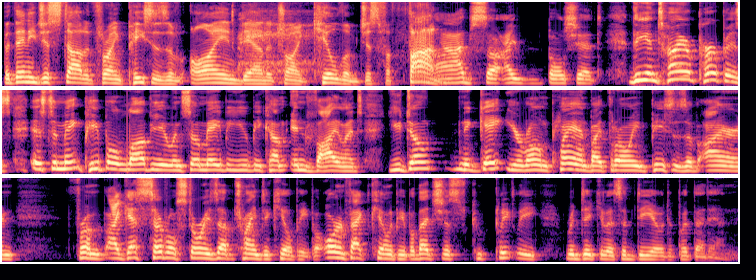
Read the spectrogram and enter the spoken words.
But then he just started throwing pieces of iron down to try and kill them just for fun. I'm sorry, bullshit. The entire purpose is to make people love you, and so maybe you become inviolent. You don't negate your own plan by throwing pieces of iron from, I guess, several stories up trying to kill people, or in fact, killing people. That's just completely ridiculous of Dio to put that in.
